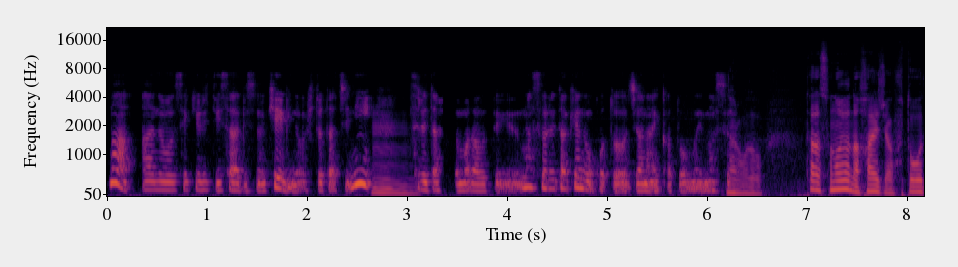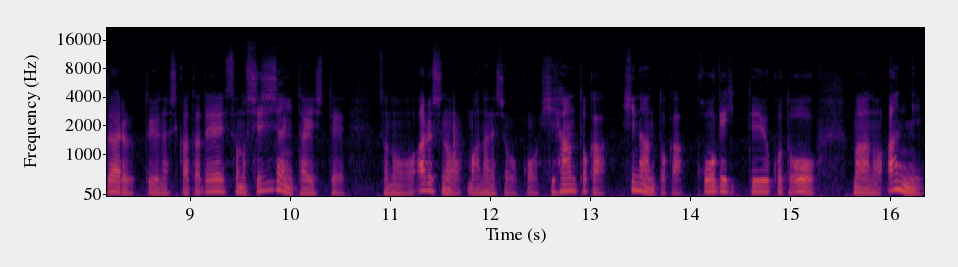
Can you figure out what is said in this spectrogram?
まあ、あのセキュリティサービスの警備の人たちにうん連れ出してもらうという、まあ、それだけのことじゃないかと思います。なるほど。ただそのような排除は不当であるというような仕方で、その支持者に対して、そのある種の、まあ、なんでしょう、こう批判とか非難とか攻撃っていうことを、まあ、あの暗に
